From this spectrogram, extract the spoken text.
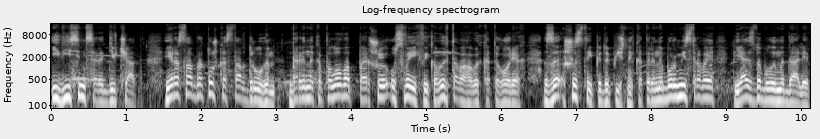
і 8 серед дівчат. Ярослав Братушка став другим. Дарина Капелова першою у своїх вікових та вагових категоріях. З шести підопічних Катерини Бурмістрової п'ять здобули медалі:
